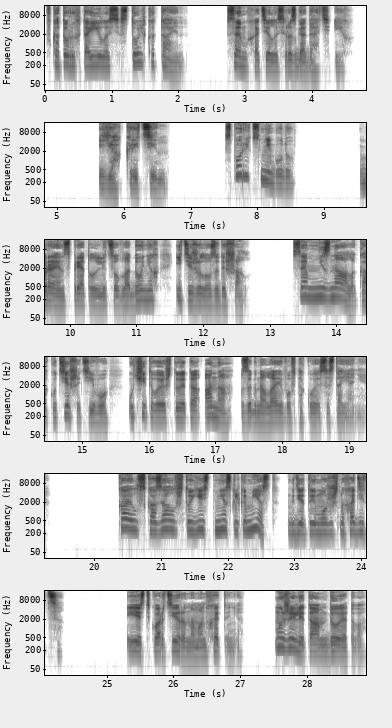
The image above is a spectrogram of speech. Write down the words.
в которых таилось столько тайн. Сэм хотелось разгадать их. Я кретин. Спорить не буду. Брайан спрятал лицо в ладонях и тяжело задышал. Сэм не знала, как утешить его, учитывая, что это она загнала его в такое состояние. Кайл сказал, что есть несколько мест, где ты можешь находиться. Есть квартира на Манхэттене. Мы жили там до этого.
